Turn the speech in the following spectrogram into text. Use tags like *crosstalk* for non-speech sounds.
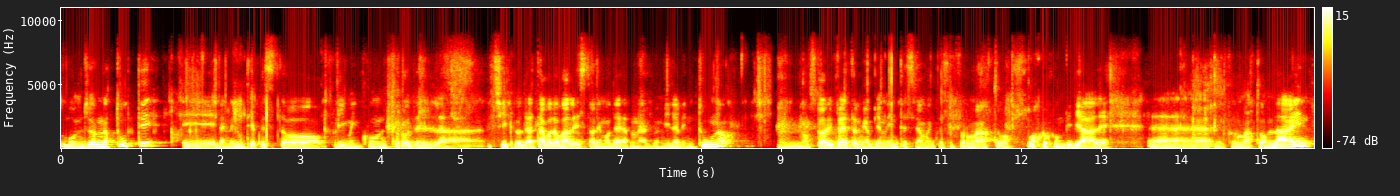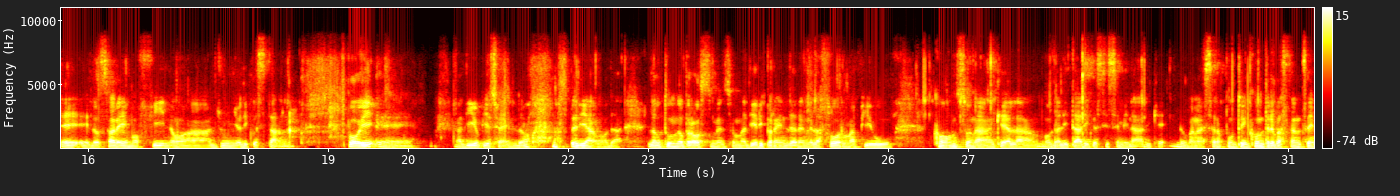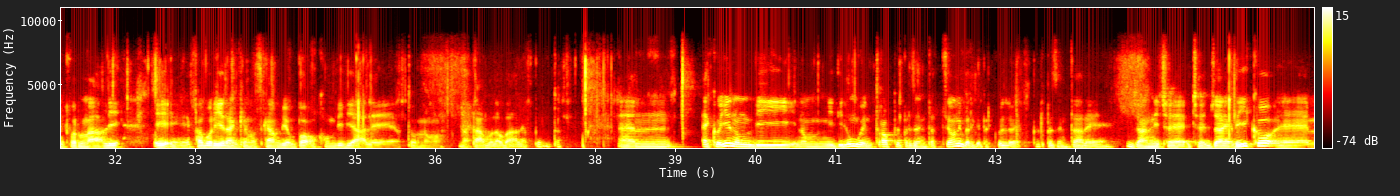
Buongiorno a tutti e benvenuti a questo primo incontro del ciclo della Tavola Ovale di Storia Moderna 2021. Mm, non sto a ripetermi, ovviamente siamo in questo formato poco conviviale, eh, in formato online e, e, lo saremo fino a giugno di quest'anno. Poi, eh, a Dio piacendo, *laughs* speriamo dall'autunno prossimo insomma, di riprendere nella forma più consona anche alla modalità di questi seminari che devono essere appunto incontri abbastanza informali e favorire anche uno scambio un po' conviviale attorno a una tavola ovale appunto. Um, ecco, io non, vi, non, mi dilungo in troppe presentazioni perché per, quello, per presentare Gianni c'è, già Enrico. Eh,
